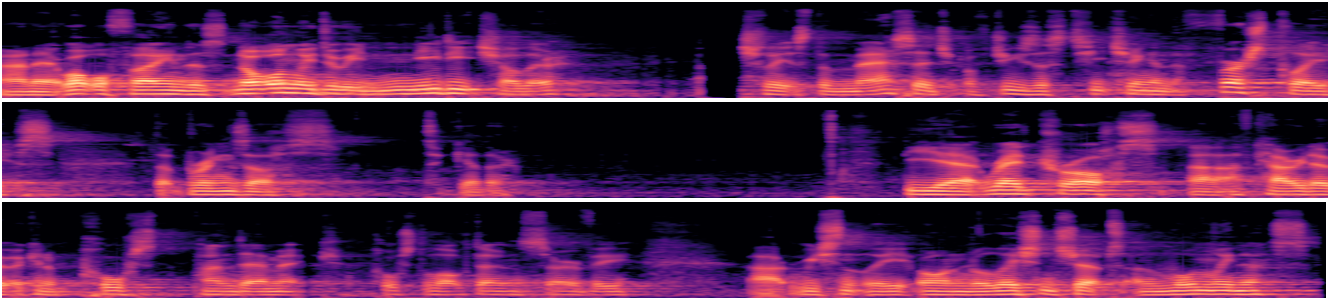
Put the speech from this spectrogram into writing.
And uh, what we'll find is not only do we need each other, actually, it's the message of Jesus' teaching in the first place that brings us together. The uh, Red Cross uh, have carried out a kind of post pandemic, post lockdown survey uh, recently on relationships and loneliness.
